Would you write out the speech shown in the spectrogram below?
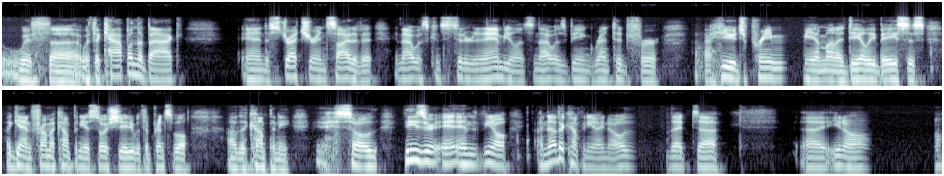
with uh, with a cap on the back and a stretcher inside of it, and that was considered an ambulance, and that was being rented for a huge premium on a daily basis. Again, from a company associated with the principal of the company. So these are, and you know, another company I know that uh, uh, you know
